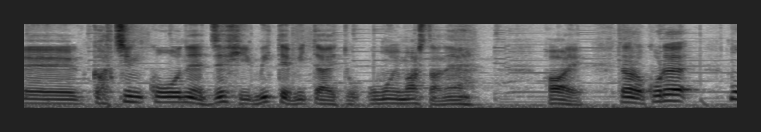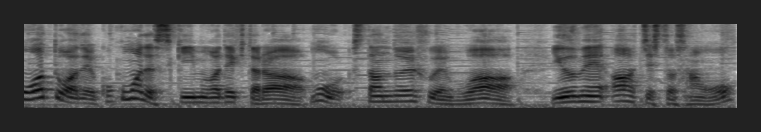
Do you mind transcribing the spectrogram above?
えー、ガチンコをね、ぜひ見てみたいと思いましたね。はい。だからこれ、もうあとはね、ここまでスキームができたら、もうスタンド FM は有名アーティストさんを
